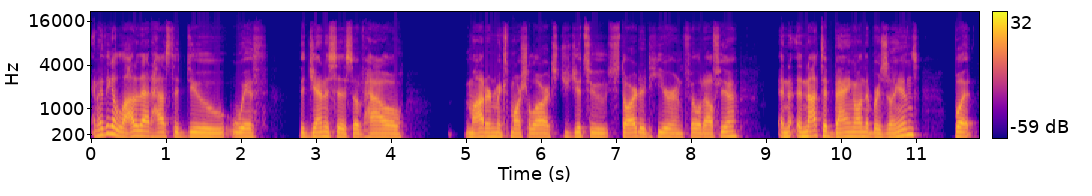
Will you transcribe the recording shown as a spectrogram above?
And I think a lot of that has to do with the genesis of how modern mixed martial arts, jujitsu started here in Philadelphia. And, and not to bang on the Brazilians, but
